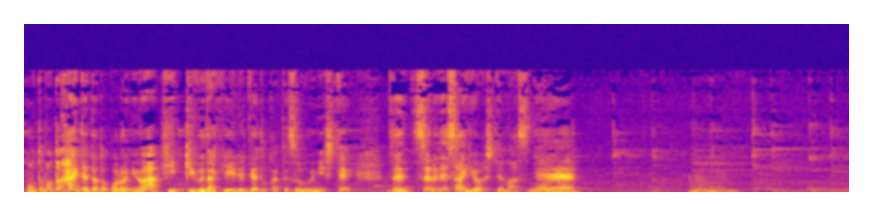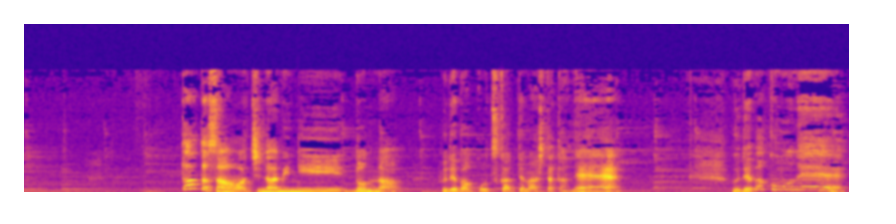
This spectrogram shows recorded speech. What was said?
もともと入ってたところには筆記具だけ入れてとかってそういう風にしてでそれで作業してますね。うん。タータさんはちなみにどんな筆箱を使ってましたかね。筆箱もね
